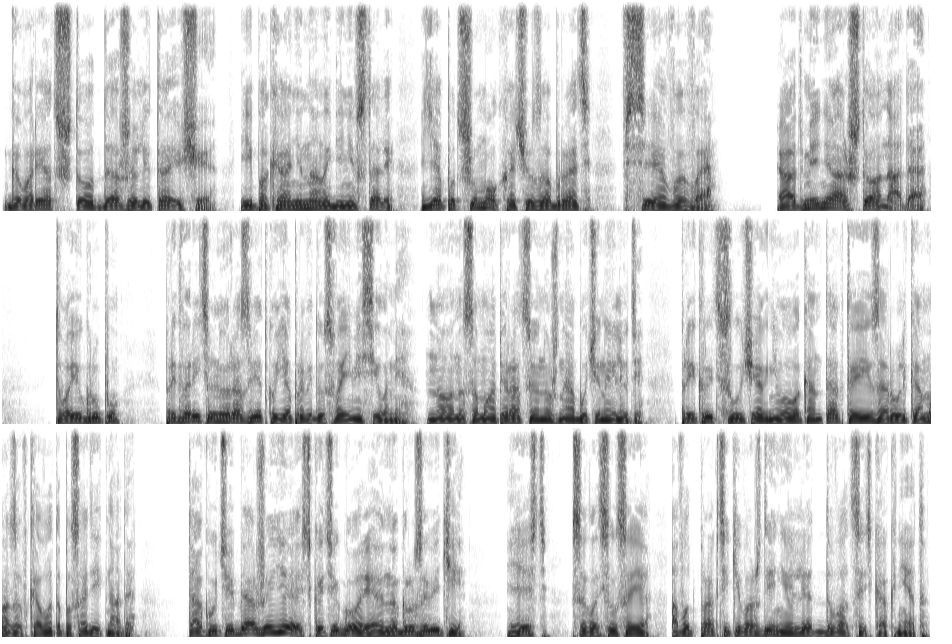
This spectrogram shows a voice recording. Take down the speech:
Говорят, что даже летающее. И пока они на ноги не встали, я под шумок хочу забрать все ВВ. От меня что надо? Твою группу? Предварительную разведку я проведу своими силами, но на саму операцию нужны обученные люди. Прикрыть в случае огневого контакта и за руль КАМАЗов кого-то посадить надо. Так у тебя же есть категория на грузовики. Есть, согласился я. А вот практики вождения лет двадцать как нет.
